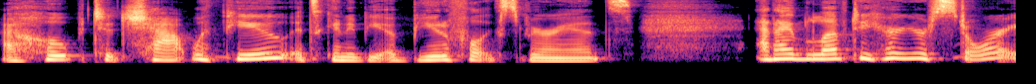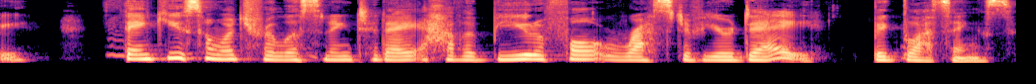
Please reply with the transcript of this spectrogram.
I hope to chat with you. It's going to be a beautiful experience. And I'd love to hear your story. Thank you so much for listening today. Have a beautiful rest of your day. Big blessings.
